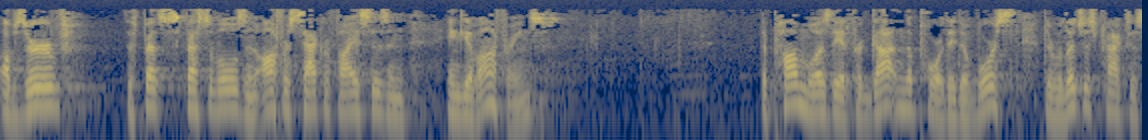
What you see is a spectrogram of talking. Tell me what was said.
observe the festivals and offer sacrifices and, and give offerings. The problem was they had forgotten the poor. They divorced the religious practice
